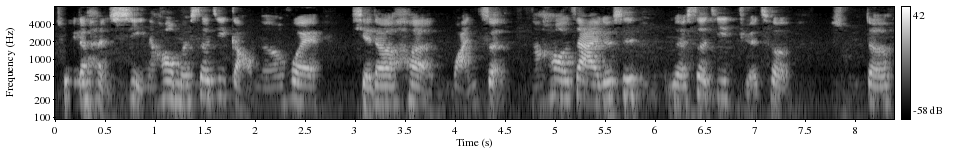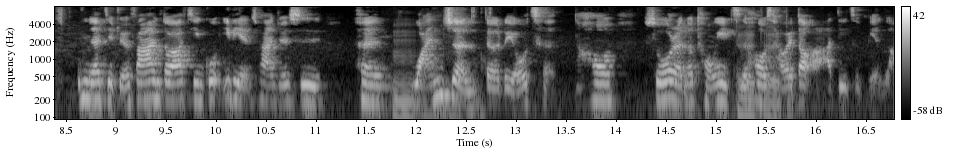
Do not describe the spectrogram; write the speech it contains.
处理的很细，然后我们设计稿呢会写的很完整，然后再来就是我们的设计决策的我们的解决方案都要经过一连串就是很嗯。完整的流程，然后所有人都同意之后才会到 R D 这边来，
